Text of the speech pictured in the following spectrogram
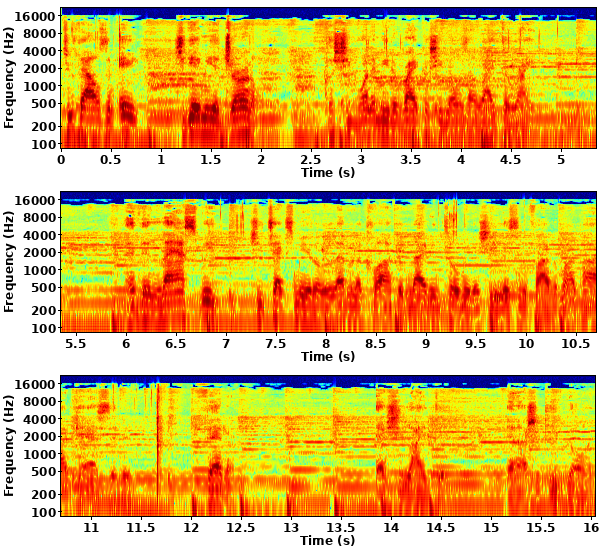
2008, she gave me a journal because she wanted me to write because she knows I like to write. And then last week, she texted me at 11 o'clock at night and told me that she listened to five of my podcasts and it fed her. And she liked it. And I should keep going.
